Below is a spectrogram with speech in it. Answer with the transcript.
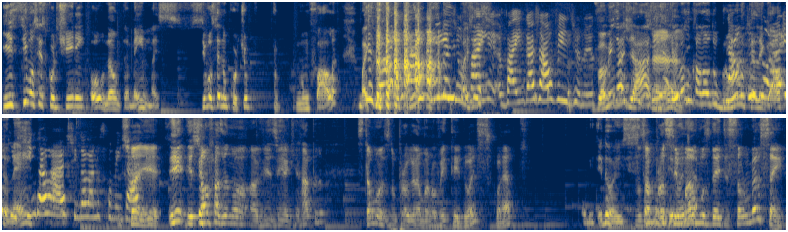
E se vocês curtirem, ou não também, mas se você não curtiu, não fala. Mas se você curtiu, manda aí pra vai, gente. vai engajar o vídeo no YouTube. Vamos engajar. Se É. inscreva no canal do Bruno, um que é legal dislike, também. Xinga lá, xinga lá nos Isso comentários. aí. E, e só fazendo um avisinho aqui rápido. Estamos no programa 92, correto? 92. Nos Estamos no 92, aproximamos da edição número 100.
